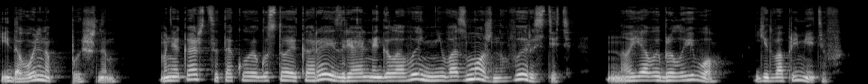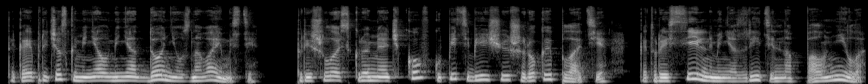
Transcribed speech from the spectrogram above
и довольно пышным. Мне кажется, такое густое коре из реальной головы невозможно вырастить, но я выбрала его, едва приметив. Такая прическа меняла меня до неузнаваемости. Пришлось, кроме очков, купить себе еще и широкое платье, которое сильно меня зрительно полнило.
